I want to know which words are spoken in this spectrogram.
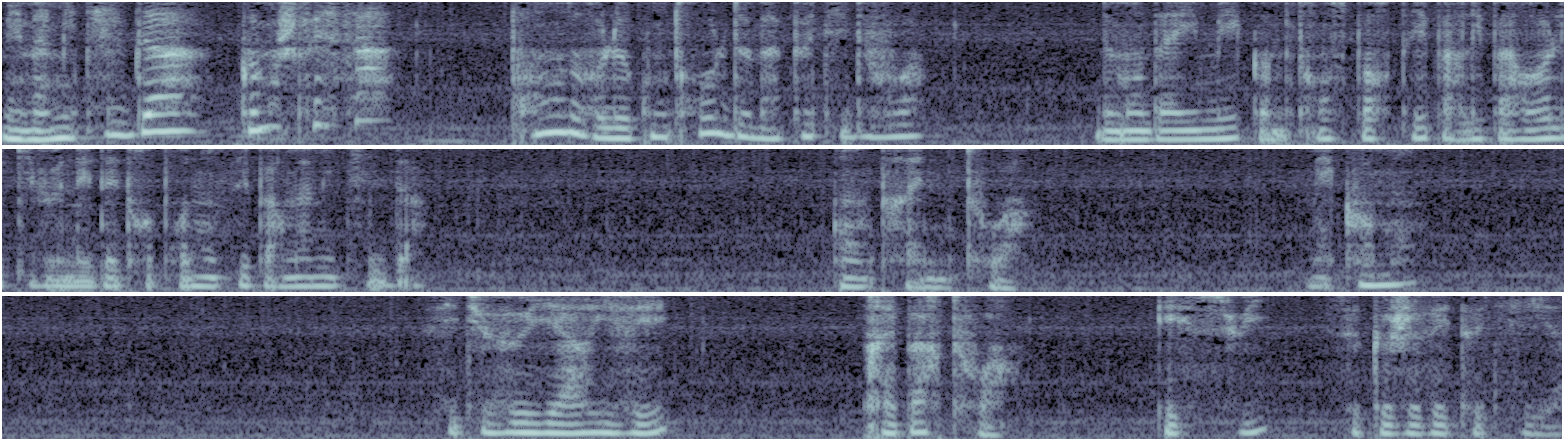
Mais mamie Tilda, comment je fais ça? Prendre le contrôle de ma petite voix demanda Aimée comme transportée par les paroles qui venaient d'être prononcées par mamie Tilda. Entraîne-toi. Mais comment? Si tu veux y arriver, Prépare-toi et suis ce que je vais te dire.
